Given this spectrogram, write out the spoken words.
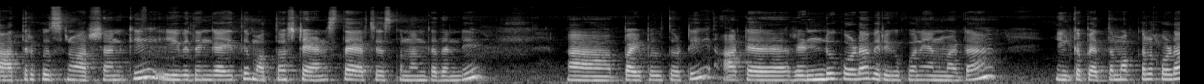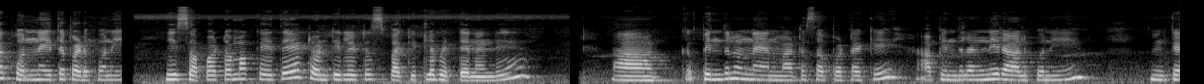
రాత్రి కూర్చున్న వర్షానికి ఈ విధంగా అయితే మొత్తం స్టాండ్స్ తయారు చేసుకున్నాను కదండి. పైపులతోటి. ఆ రెండు కూడా విరిగిపోయినాయి అనమాట ఇంకా పెద్ద మొక్కలు కూడా కొన్ని అయితే పడిపోయినాయి. ఈ సపోటా మొక్క అయితే ట్వంటీ లీటర్స్ బకెట్లో పెట్టానండి. పిందులు ఉన్నాయన్నమాట సపోటాకి. ఆ పిందులన్నీ రాలిపోయి ఇంకా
